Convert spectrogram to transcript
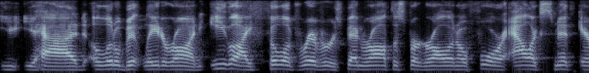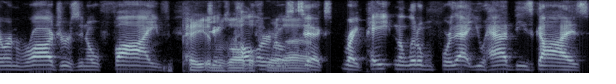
you, you had a little bit later on Eli, Philip Rivers, Ben Roethlisberger, all in 04, Alex Smith, Aaron Rodgers in 05, Peyton Jake was all Cutler before in 06. That. Right. Peyton a little before that. You had these guys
